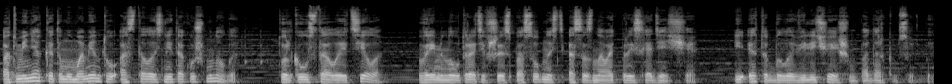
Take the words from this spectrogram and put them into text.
От меня к этому моменту осталось не так уж много, только усталое тело, временно утратившее способность осознавать происходящее, и это было величайшим подарком судьбы.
